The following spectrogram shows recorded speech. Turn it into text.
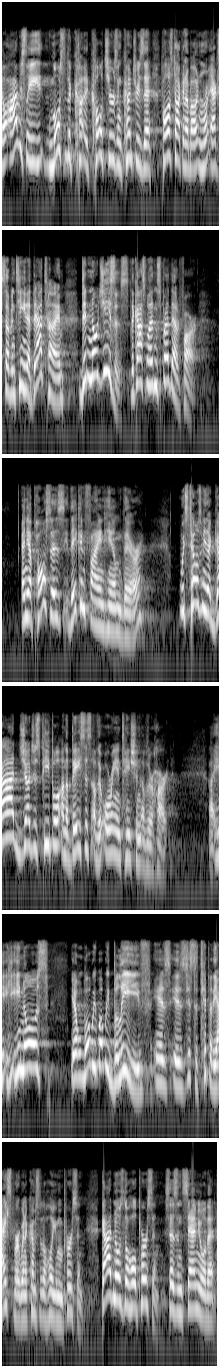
Now, obviously, most of the cu- cultures and countries that Paul's talking about in Acts 17 at that time didn't know Jesus. The gospel hadn't spread that far. And yet, Paul says they can find him there, which tells me that God judges people on the basis of the orientation of their heart. Uh, he, he knows you know, what we, what we believe is, is just the tip of the iceberg when it comes to the whole human person. God knows the whole person. It says in Samuel that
